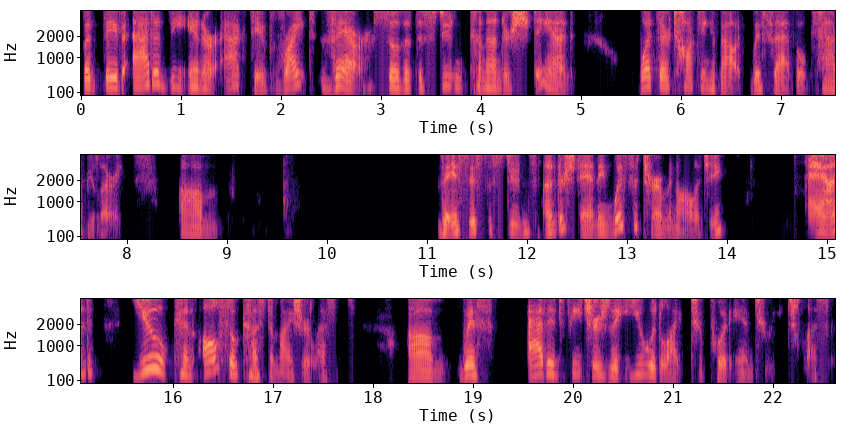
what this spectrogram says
but they've added the interactive right there so that the student can understand what they're talking about with that vocabulary. Um, they assist the students understanding with the terminology and you can also customize your lessons um, with added features that you would like to put into each lesson.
